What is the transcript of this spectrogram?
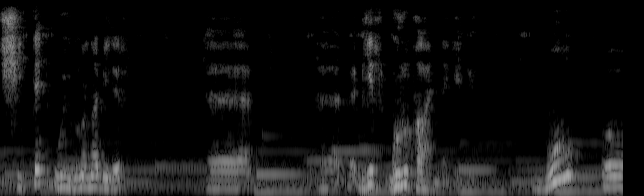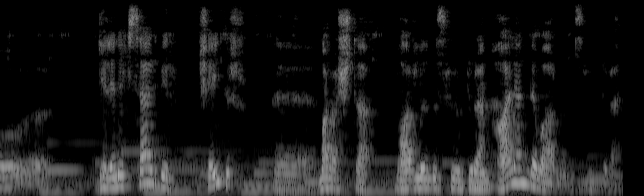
şiddet uygulanabilir e, e, bir grup haline geliyor. Bu o, geleneksel bir şeydir. E, Maraş'ta varlığını sürdüren, halen de varlığını sürdüren,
